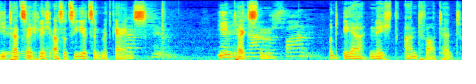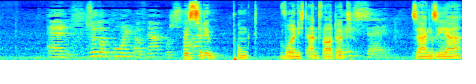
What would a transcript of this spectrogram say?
die tatsächlich assoziiert sind mit Gangs, ihm texten und er nicht antwortet. Bis zu dem Punkt, wo er nicht antwortet, sagen sie "We're ja,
